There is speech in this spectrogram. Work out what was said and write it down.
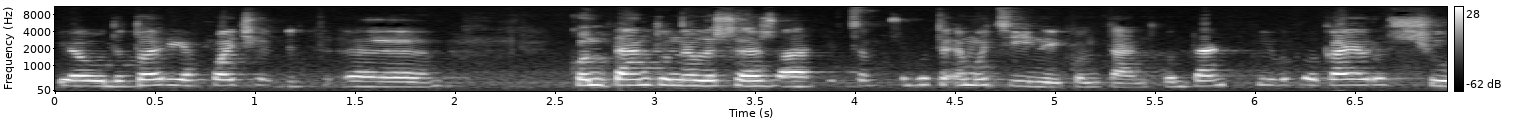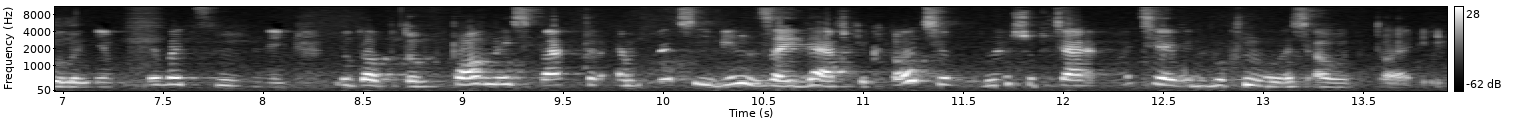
і аудиторія хоче від е, контенту не лише жартів. Це може бути емоційний контент, контент, який викликає розчулення, мотиваційний. Ну тобто, повний спектр емоцій він зайде в Тіктоці, головне, щоб ця емоція відгукнулася аудиторії.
